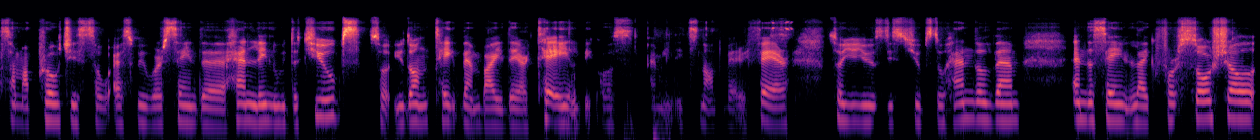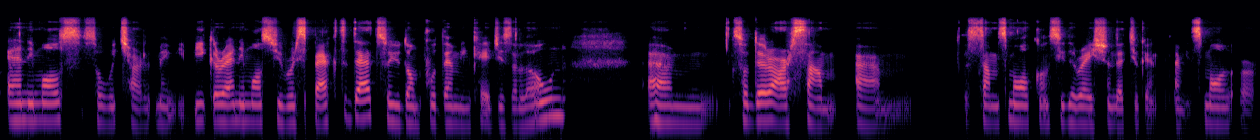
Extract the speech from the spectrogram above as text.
some approaches. So as we were saying, the handling with the tubes, so you don't take them by their tail because I mean it's not very fair. So you use these tubes to handle them, and the same like for social animals, so which are maybe bigger animals, you respect that, so you don't put them in cages alone. Um, so there are some um, some small consideration that you can, I mean, small or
